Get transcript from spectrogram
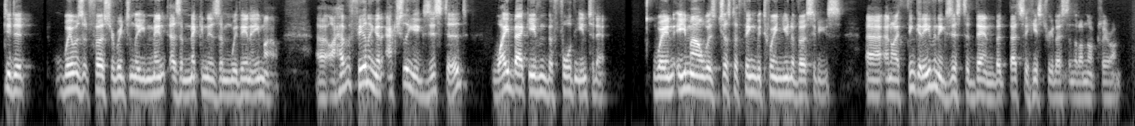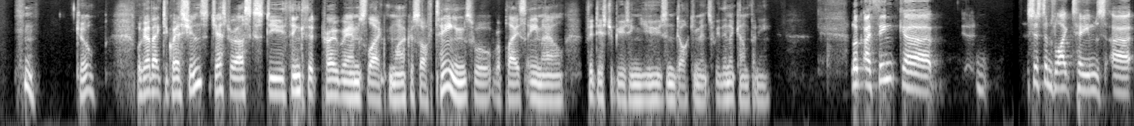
did it, where was it first originally meant as a mechanism within email? Uh, I have a feeling it actually existed way back even before the internet when email was just a thing between universities. Uh, and I think it even existed then, but that's a history lesson that I'm not clear on. Hmm. Cool. We'll go back to questions. Jesper asks Do you think that programs like Microsoft Teams will replace email for distributing news and documents within a company? Look, I think uh, systems like Teams uh,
